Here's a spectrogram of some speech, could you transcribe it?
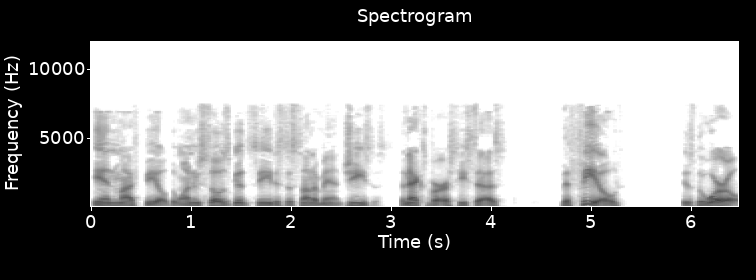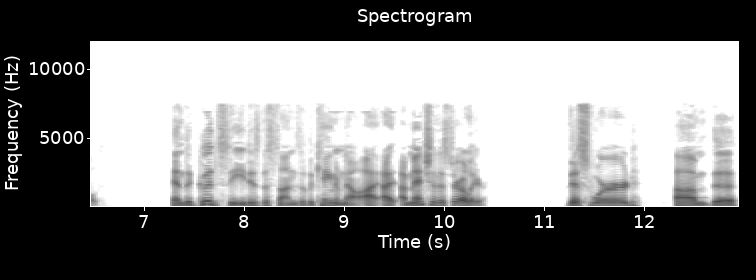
in my field. The one who sows good seed is the Son of Man, Jesus. The next verse, he says, The field is the world, and the good seed is the sons of the kingdom. Now, I, I mentioned this earlier. This word, um, the,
